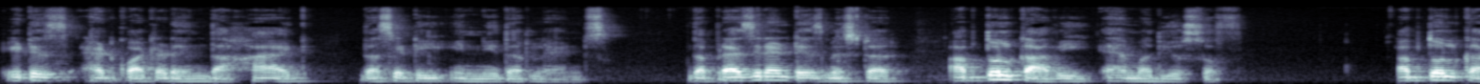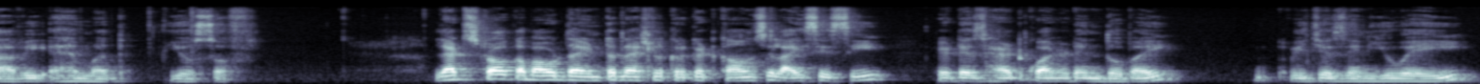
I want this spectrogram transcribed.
It is headquartered in The Hague, the city in Netherlands. The president is Mr. Abdul Kavi Ahmed Yusuf. Abdul Kavi Ahmed Yusuf. Let's talk about the International Cricket Council ICC. It is headquartered in Dubai, which is in UAE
